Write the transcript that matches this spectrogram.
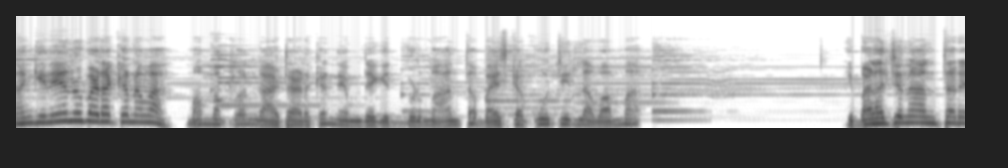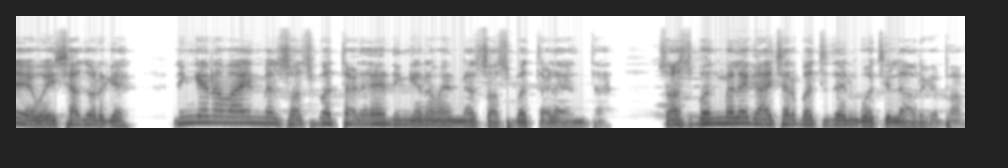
ನಂಗಿನ್ನೇನು ಬೇಡಕ್ಕನವ ಮೊಮ್ಮಕ್ಳು ಮೊಮ್ಮಕ್ಳಂಗೆ ಆಟ ಆಡ್ಕೊಂಡು ನೆಮ್ಮದಿಯಾಗಿ ಇದ್ಬಿಡ್ಮ ಅಂತ ಬಯಸ್ಕ ಕೂತಿದ್ಲ ಅವಮ್ಮ ಈ ಬಹಳ ಜನ ಅಂತಾರೆ ವಯಸ್ಸಾದವ್ರಿಗೆ ನಿಂಗೇನವ ಇನ್ಮೇಲೆ ಸೊಸ ಬತ್ತಾಳೆ ನಿಂಗೇನವ ಇನ್ಮೇಲೆ ಸೊಸ ಬತ್ತಾಳೆ ಅಂತ. ಸೊಸ ಬಂದ್ಮೇಲೆ ಗಾಚಾರ ಬರ್ತದೆ ಅಂತ ಗೊತ್ತಿಲ್ಲ ಅವ್ರಿಗೆ ಪಾಪ.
